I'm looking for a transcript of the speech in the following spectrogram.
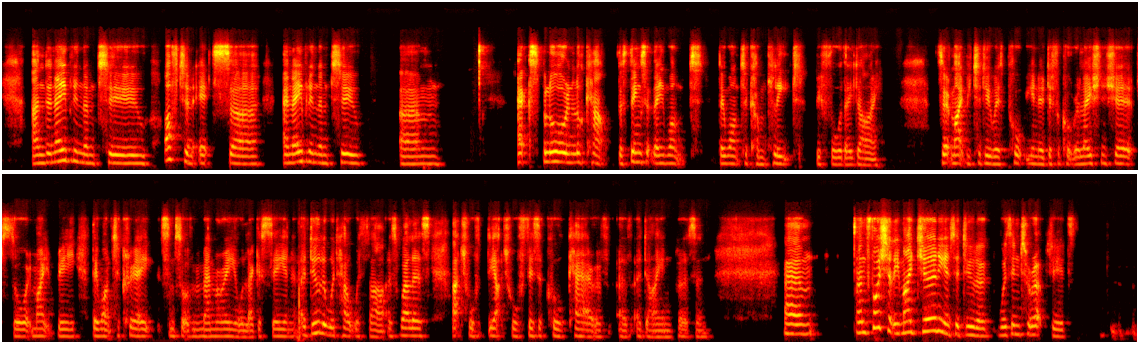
and enabling them to, often it's uh, enabling them to um, explore and look at the things that they want they want to complete before they die so it might be to do with you know difficult relationships or it might be they want to create some sort of memory or legacy and a doula would help with that as well as actual the actual physical care of, of a dying person. Um, unfortunately my journey as a doula was interrupted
